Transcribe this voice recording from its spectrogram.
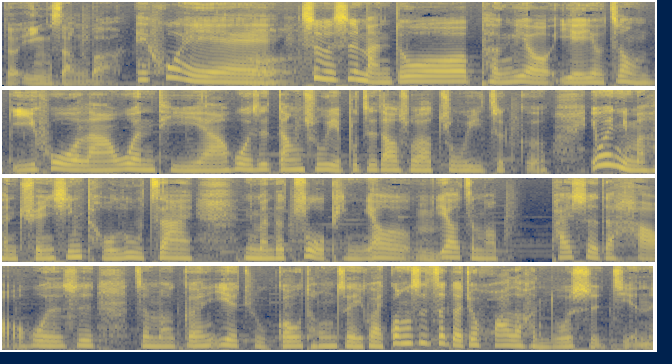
的硬伤吧。哎、欸，会耶，嗯、是不是蛮多朋友也有这种疑惑啦、问题呀、啊，或者是当初也不知道说要注意这个，因为你们很全心投入在你们的作品要，要、嗯、要怎么？拍摄的好，或者是怎么跟业主沟通这一块，光是这个就花了很多时间呢。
